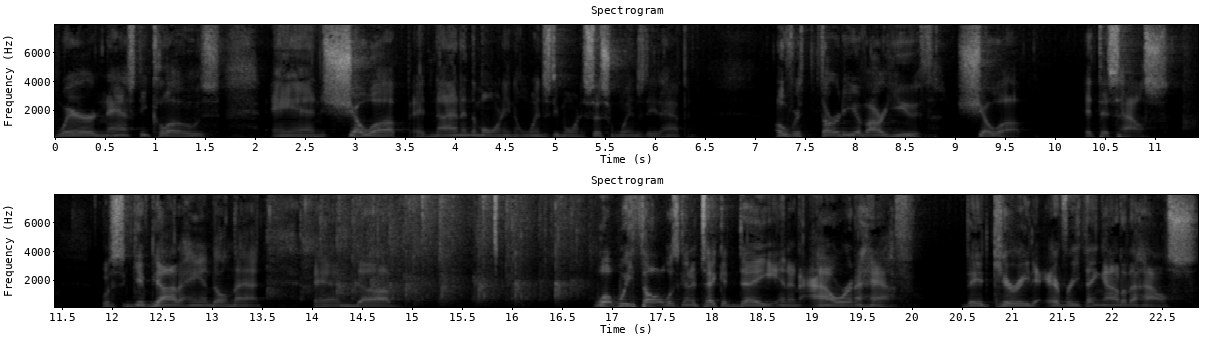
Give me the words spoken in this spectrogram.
wear nasty clothes and show up at 9 in the morning on Wednesday morning? So this Wednesday it happened. Over 30 of our youth show up at this house. We'll give God a hand on that. And uh, what we thought was going to take a day in an hour and a half, they had carried everything out of the house,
